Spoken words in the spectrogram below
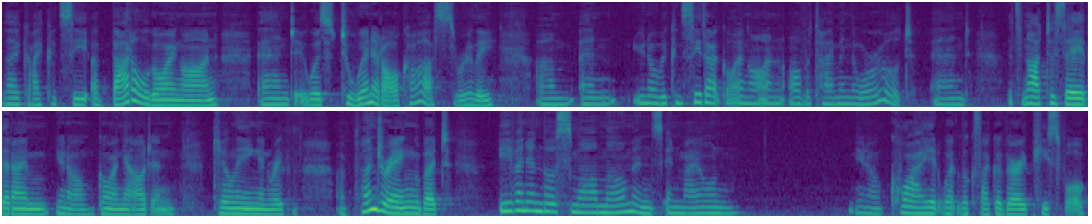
like, I could see a battle going on, and it was to win at all costs, really. Um, and, you know, we can see that going on all the time in the world. And it's not to say that I'm, you know, going out and killing and raping or plundering, but even in those small moments in my own you know, quiet, what looks like a very peaceful,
